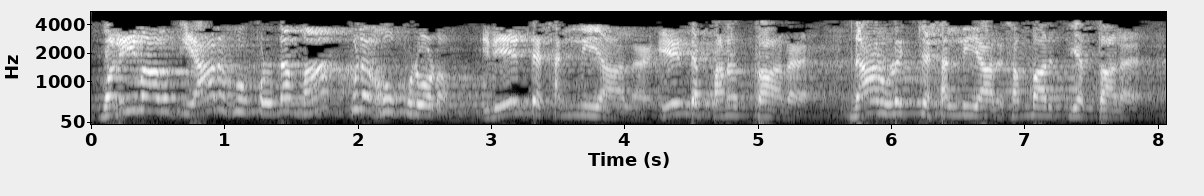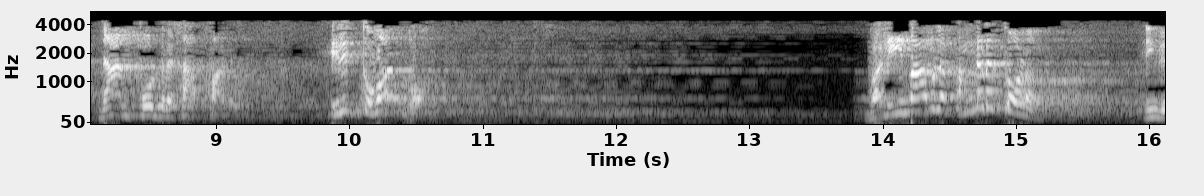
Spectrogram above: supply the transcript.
வலிமாவுக்கு யாரு கூப்பிடணும் மாப்பிள கூப்பிடணும் இது ஏந்த சல்லியால ஏந்த பணத்தால நான் உழைச்ச சல்லியால சம்பாத்தியத்தால நான் போடுற சாப்பாடு. இதுக்கு வாங்கும் வலிமாவுல பங்கெடுக்கணும். நீங்க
